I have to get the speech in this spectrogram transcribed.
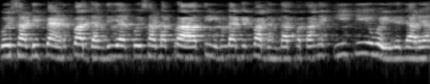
ਕੋਈ ਸਾਡੀ ਭੈਣ ਭੱਜ ਜਾਂਦੀ ਆ, ਕੋਈ ਸਾਡਾ ਭਰਾ ਧੀ ਨੂੰ ਲੈ ਕੇ ਭੱਜ ਜਾਂਦਾ, ਪਤਾ ਨਹੀਂ ਕੀ ਕੀ ਹੋਈ ਜਾ ਰਿਹਾ।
